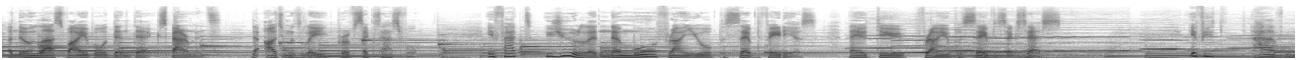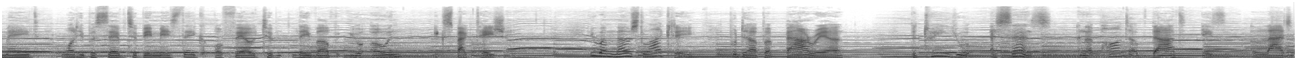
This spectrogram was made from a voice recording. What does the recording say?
are no less valuable than the experiments that ultimately prove successful. In fact, you usually learn more from your perceived failures than you do from your perceived success. If you have made what you perceive to be mistake or failed to live up your own expectation, you will most likely put up a barrier between your essence and a part of that is alleged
